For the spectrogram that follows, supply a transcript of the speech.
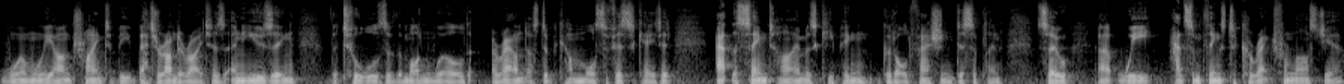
when we aren't trying to be better underwriters and using the tools of the modern world around us to become more sophisticated at the same time as keeping good old fashioned discipline. So uh, we had some things to correct from last year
